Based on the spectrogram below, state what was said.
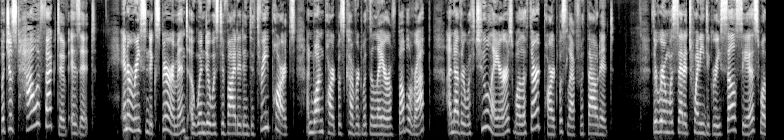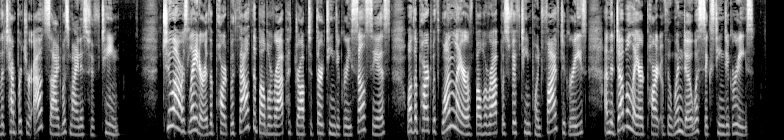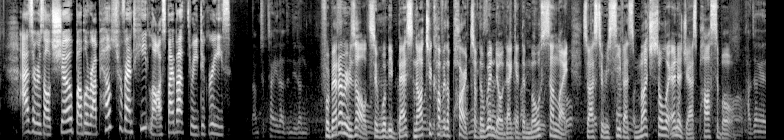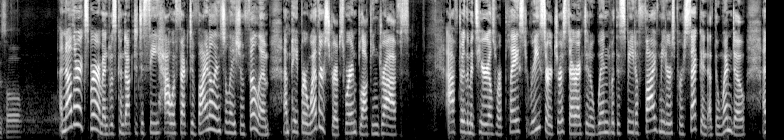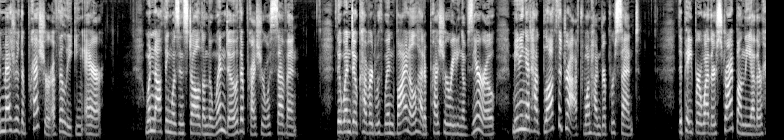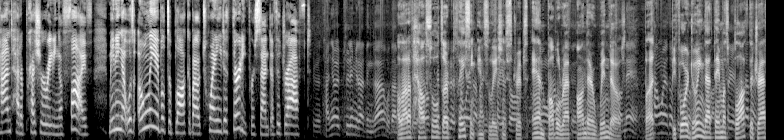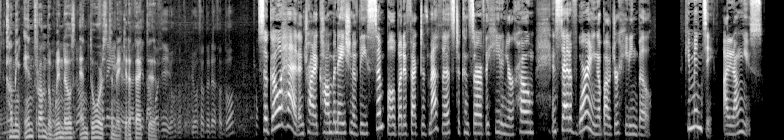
But just how effective is it? In a recent experiment, a window was divided into three parts, and one part was covered with a layer of bubble wrap, another with two layers, while a third part was left without it. The room was set at 20 degrees Celsius, while the temperature outside was minus 15. Two hours later, the part without the bubble wrap had dropped to 13 degrees Celsius, while the part with one layer of bubble wrap was 15.5 degrees, and the double layered part of the window was 16 degrees. As the results show, bubble wrap helps prevent heat loss by about 3 degrees. For better results, it would be best not to cover the parts of the window that get the most sunlight so as to receive as much solar energy as possible. Another experiment was conducted to see how effective vinyl insulation film and paper weather strips were in blocking drafts. After the materials were placed, researchers directed a wind with a speed of 5 meters per second at the window and measured the pressure of the leaking air. When nothing was installed on the window, the pressure was 7. The window covered with wind vinyl had a pressure reading of 0, meaning it had blocked the draft 100%. The paper weather stripe, on the other hand, had a pressure rating of 5, meaning it was only able to block about 20 to 30 percent of the draft. A lot of households are placing insulation strips and bubble wrap on their windows. But before doing that, they must block the draft coming in from the windows and doors to make it effective. So go ahead and try a combination of these simple but effective methods to conserve the heat in your home instead of worrying about your heating bill. 김민지, 아리랑 뉴스.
